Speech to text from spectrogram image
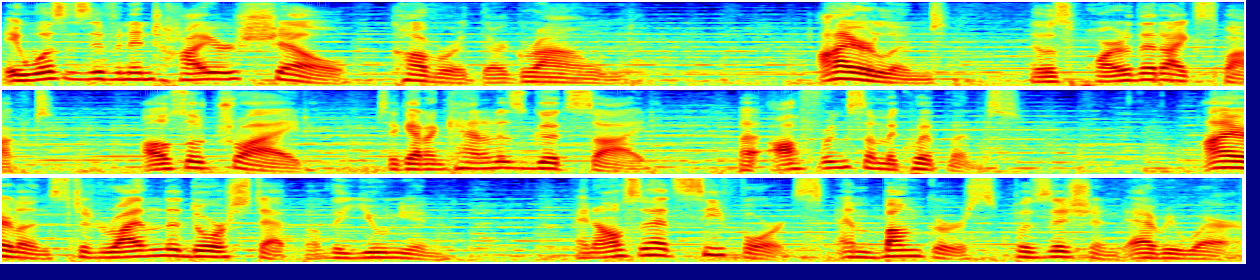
It was as if an entire shell covered their ground. Ireland, that was part of the Reichspakt, also tried to get on Canada's good side by offering some equipment. Ireland stood right on the doorstep of the Union and also had sea forts and bunkers positioned everywhere.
